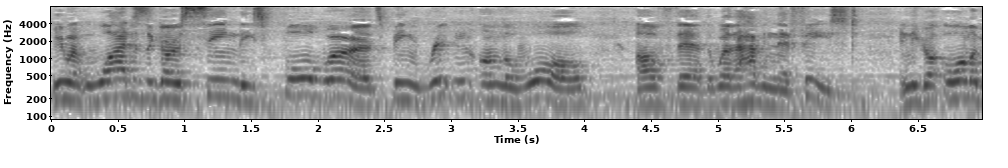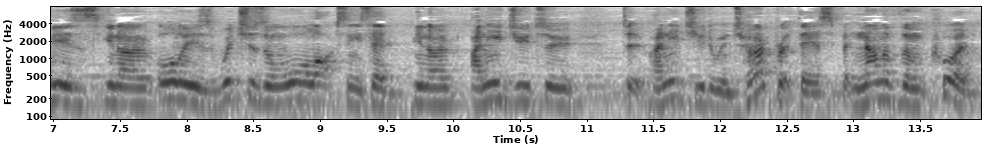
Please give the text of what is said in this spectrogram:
He went white as a ghost, seeing these four words being written on the wall of their, where they're having their feast. And he got all of his, you know, all his witches and warlocks, and he said, you know, I need you to, to I need you to interpret this, but none of them could.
